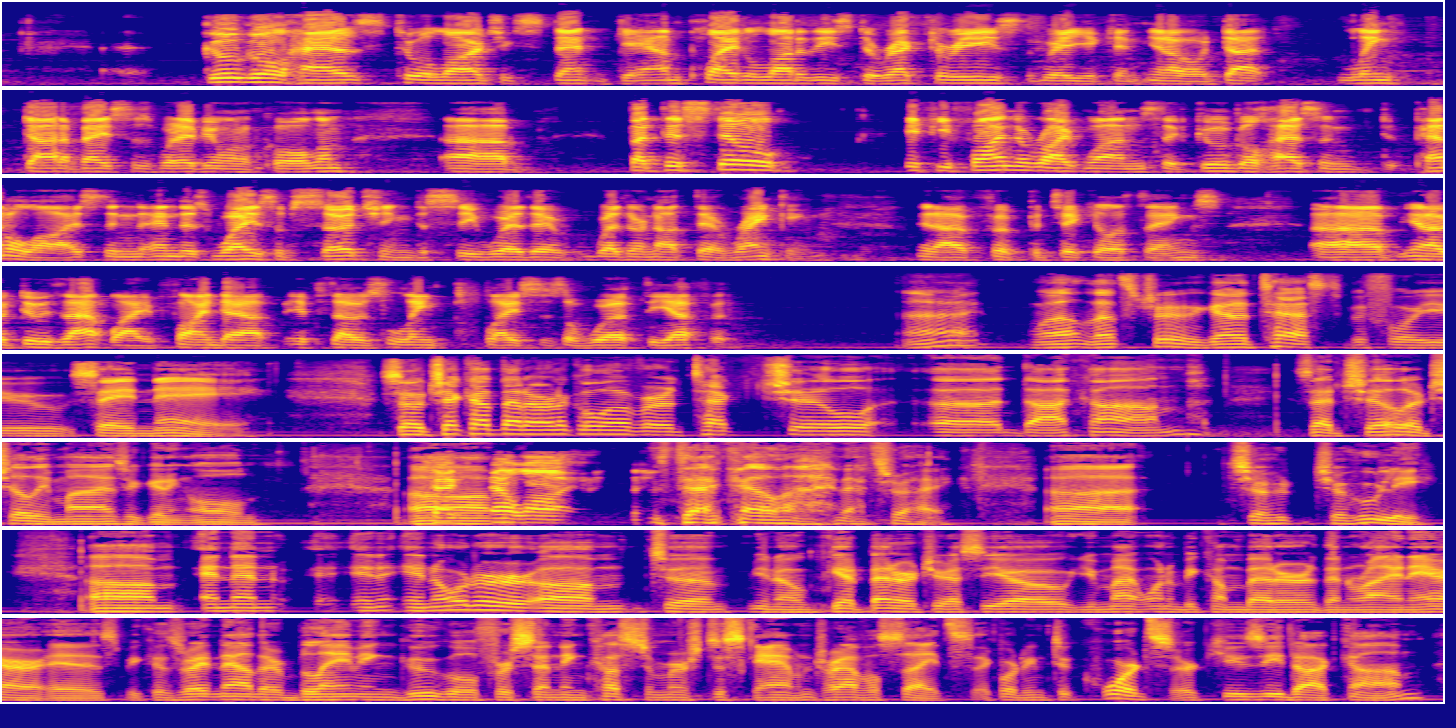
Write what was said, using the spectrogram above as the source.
Google has, to a large extent, downplayed a lot of these directories where you can, you know, dot, link databases, whatever you want to call them. Uh, but there's still if you find the right ones that Google hasn't penalized, and, and there's ways of searching to see whether whether or not they're ranking, you know, for particular things, uh, you know, do that way. Find out if those linked places are worth the effort. All right. Well, that's true. You got to test before you say nay. So check out that article over at techchill.com. Uh, Is that chill or chilly? My eyes are getting old. Tech um, LI. Tech LI, that's right uh, Chihuly. Um, and then in, in order um, to, you know, get better at your SEO, you might want to become better than Ryanair is because right now they're blaming Google for sending customers to scam travel sites, according to Quartz or QZ.com.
